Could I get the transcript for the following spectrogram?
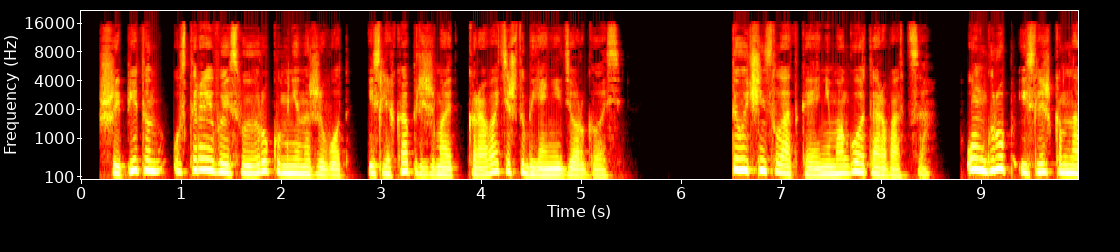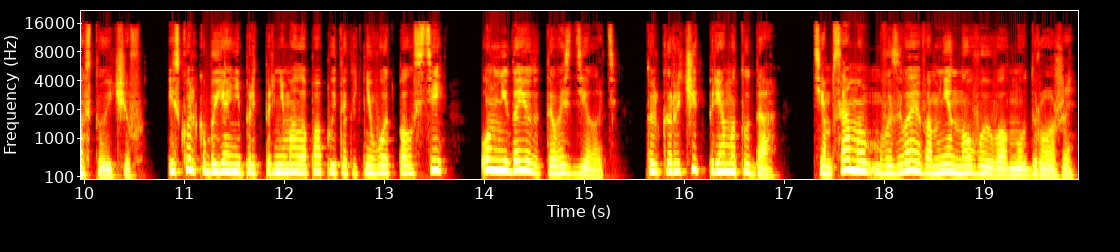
— шипит он, устраивая свою руку мне на живот и слегка прижимает к кровати, чтобы я не дергалась. «Ты очень сладкая, не могу оторваться. Он груб и слишком настойчив, и сколько бы я ни предпринимала попыток от него отползти, он не дает этого сделать, только рычит прямо туда, тем самым вызывая во мне новую волну дрожи.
